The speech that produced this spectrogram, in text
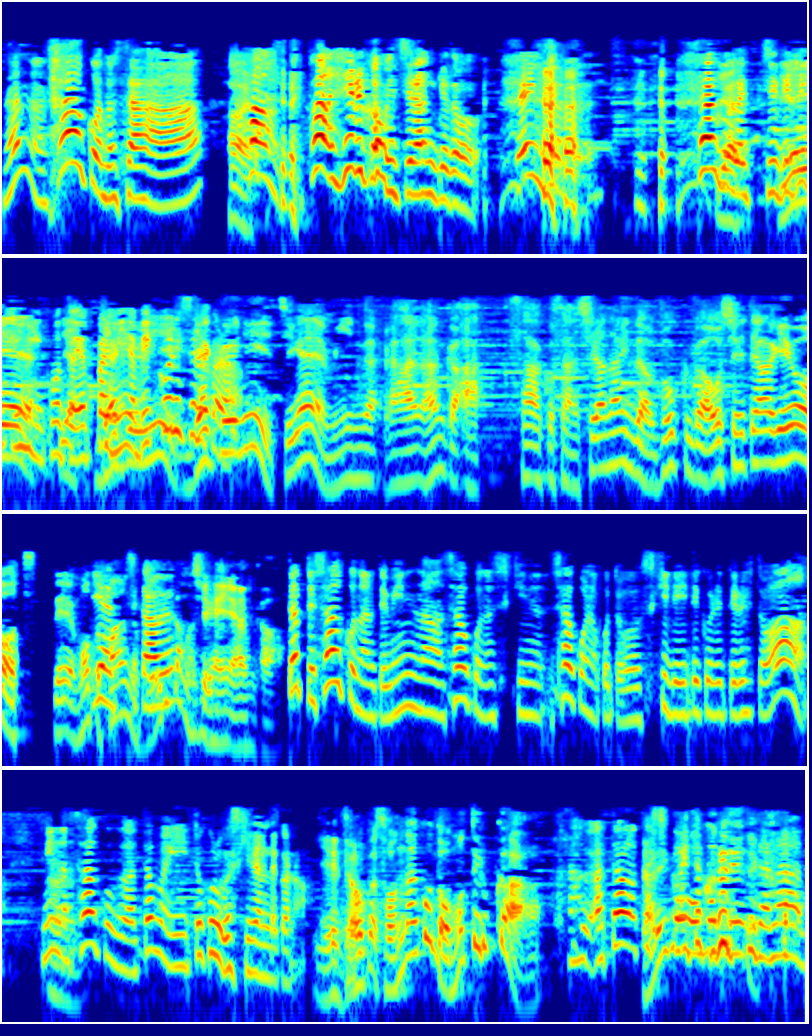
なんなん？サーコのさ、フはい。ァン、ファン減るかもしらんけど、大丈夫？サーコが地理的にこと、やっぱりみんなびっくりするから。逆に、逆に違うよ、みんな。あ、なんか、あ、サーコさん知らないんだ、僕が教えてあげよう、つって、もっとファンが増えるかもしれんやんか。だってサーコなんてみんな、サーコの好き、サーコのことを好きでいてくれてる人は、みんなうんサーコが頭いいところが好きなんだから。いや、どうか、そんなこと思ってるか。あ頭賢いところ好きだなっ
